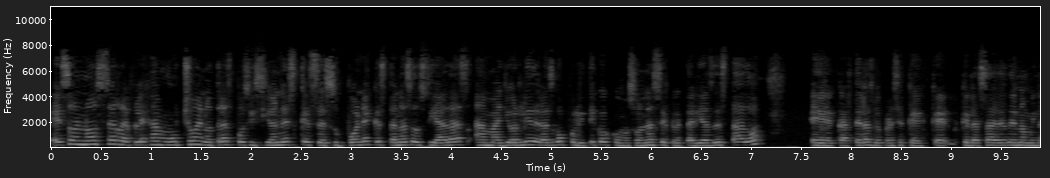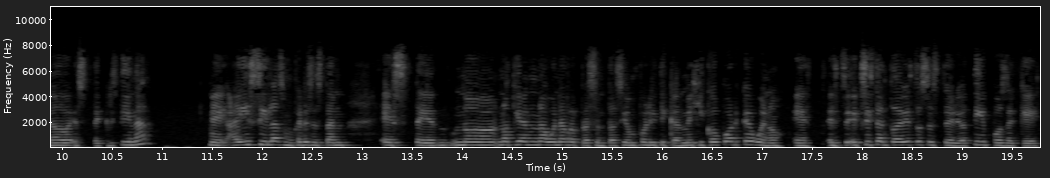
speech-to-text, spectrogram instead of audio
Eso no se refleja mucho en otras posiciones que se supone que están asociadas a mayor liderazgo político, como son las secretarías de Estado eh, carteras, me parece que, que, las ha denominado este, Cristina. Eh, ahí sí las mujeres están, este, no, no tienen una buena representación política en México porque, bueno, existen todavía estos estereotipos de que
